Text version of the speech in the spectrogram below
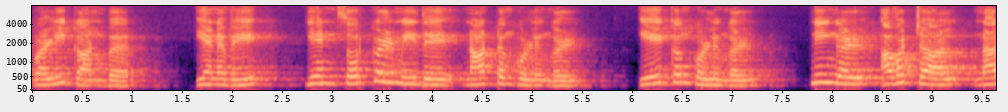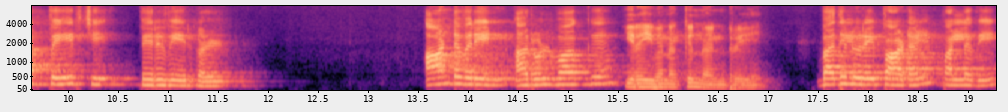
வழி காண்பர். எனவே என் சொற்கள் மீது நாட்டம் கொள்ளுங்கள் ஏக்கம் கொள்ளுங்கள் நீங்கள் அவற்றால் நற்பெயர்ச்சி பெறுவீர்கள். ஆண்டவரின் அருள்வாக்கு. இறைவனுக்கு நன்றி. பதிலுரை பாடல் பல்லவி.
